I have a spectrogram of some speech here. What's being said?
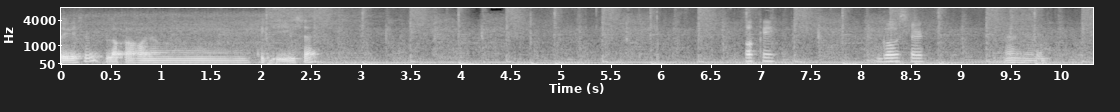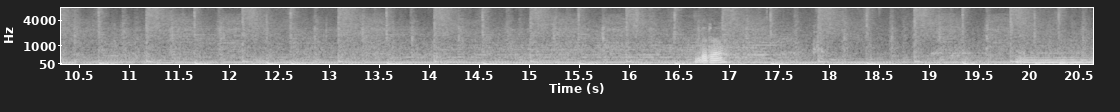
Sige sir, block ako ng tig-iisa. Okay. Go, sir. Ano? Draw. Hmm.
